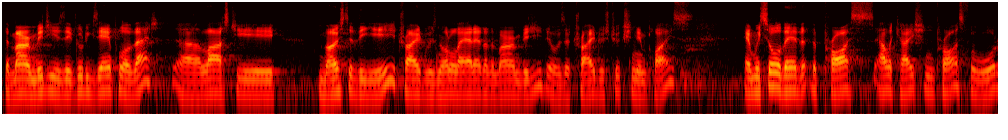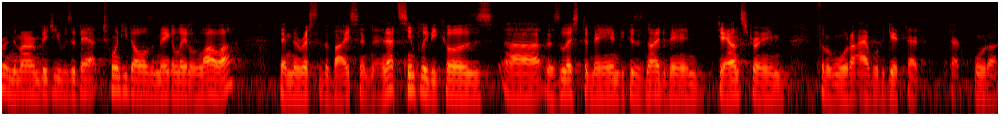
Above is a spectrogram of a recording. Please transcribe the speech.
the Murrumbidgee is a good example of that. Uh, last year, most of the year, trade was not allowed out of the Murrumbidgee. There was a trade restriction in place. And we saw there that the price, allocation price for water in the Murrumbidgee was about $20 a megalitre lower than the rest of the basin. And that's simply because uh, there's less demand because there's no demand downstream for the water able to get that, that water.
